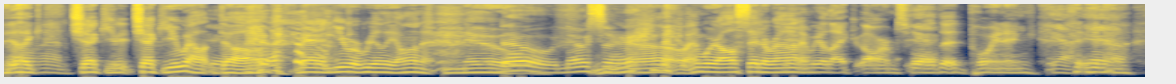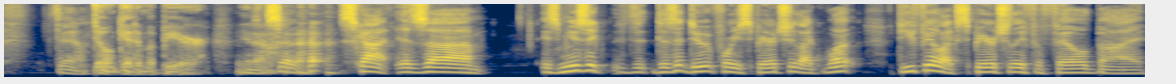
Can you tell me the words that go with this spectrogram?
Oh, like man. check your check you out, dog. Man, you were really on it. No, No, no, sir. no. And we all sit around Yeah. and we're like arms Yeah. folded, pointing. Yeah, you yeah. know, Damn. don't get him a beer. You know, So Scott, is uh is music does it do it for you spiritually? Like what do you feel like spiritually fulfilled by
